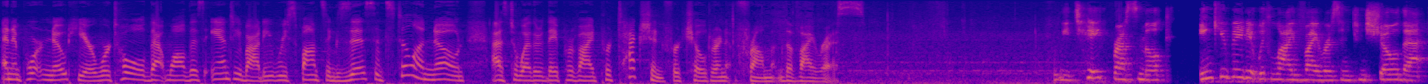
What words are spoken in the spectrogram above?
An important note here, we're told that while this antibody response exists, it's still unknown as to whether they provide protection for children from the virus. We take breast milk, incubate it with live virus, and can show that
